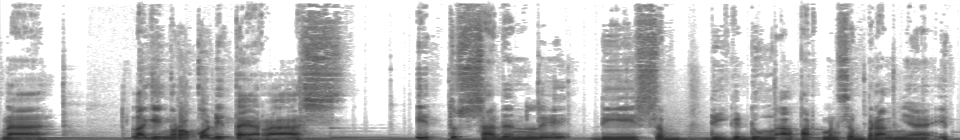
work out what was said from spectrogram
Nah, lagi ngerokok di teras itu suddenly di se- di gedung apartemen seberangnya it-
